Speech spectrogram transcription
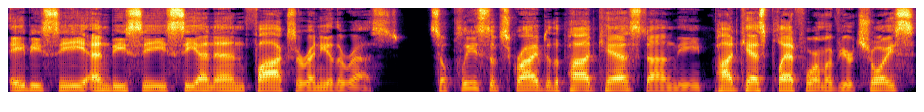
ABC, NBC, CNN, Fox, or any of the rest. So please subscribe to the podcast on the podcast platform of your choice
